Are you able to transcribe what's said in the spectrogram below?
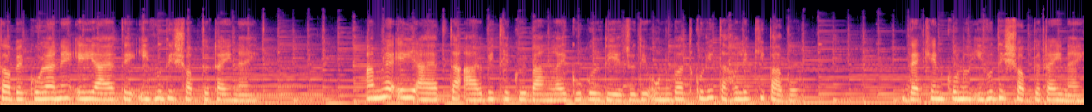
তবে কোরআনে এই আয়াতে ইহুদি শব্দটাই নাই। আমরা এই আয়াতটা আরবি থেকে বাংলায় গুগল দিয়ে যদি অনুবাদ করি, তাহলে কি পাব? দেখেন কোনো ইহুদি শব্দটাই নাই।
